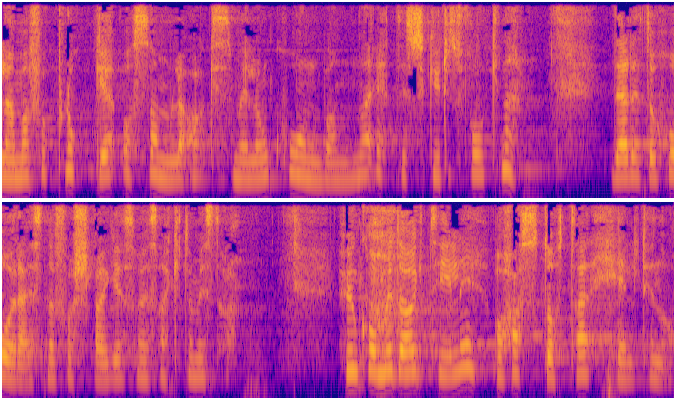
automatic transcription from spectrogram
la meg få plukke og samle aks mellom kornbåndene etter skurtfolkene. Det er dette hårreisende forslaget som jeg snakket om i stad. Hun kom i dag tidlig og har stått her helt til nå.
